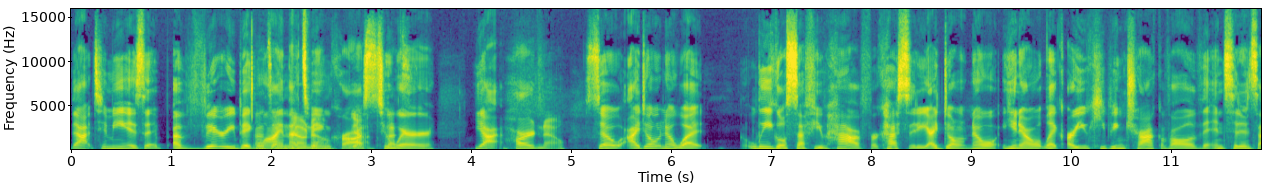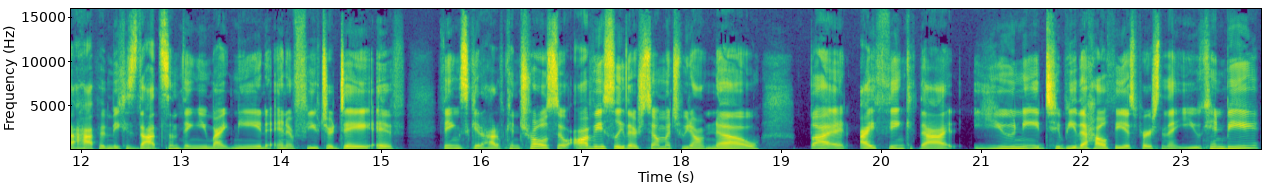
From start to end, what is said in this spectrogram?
that to me is a, a very big That's a line that's being crossed Yeah, to where, yeah. Hard no. So I don't know what legal stuff you have for custody. I don't know, you know, like are you keeping track of all of the incidents that happen because that's something you might need in a future date if things get out of control. So obviously there's so much we don't know, but I think that you need to be the healthiest person that you can be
